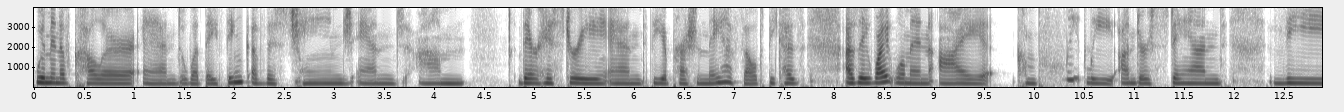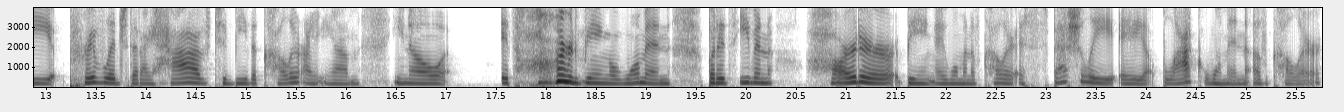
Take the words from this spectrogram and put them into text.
women of color and what they think of this change and, um, their history and the oppression they have felt because as a white woman I completely understand the privilege that I have to be the color I am. You know, it's hard being a woman, but it's even harder being a woman of color, especially a black woman of color.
